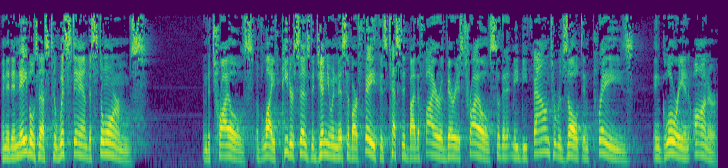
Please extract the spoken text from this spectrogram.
And it enables us to withstand the storms and the trials of life. Peter says the genuineness of our faith is tested by the fire of various trials so that it may be found to result in praise and glory and honor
